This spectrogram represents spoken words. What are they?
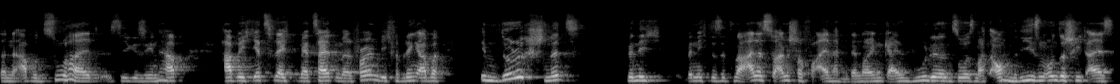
dann ab und zu halt sie gesehen habe, habe ich jetzt vielleicht mehr Zeit mit meinen Freunden, die ich verbringe, aber im Durchschnitt bin ich, wenn ich das jetzt mal alles so anschaue, vor allem halt mit der neuen geilen Bude und so, es macht auch einen riesen Unterschied als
